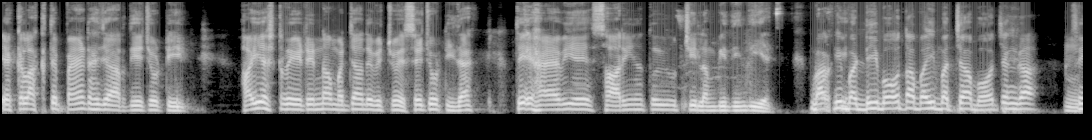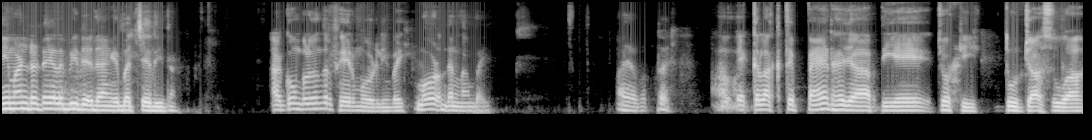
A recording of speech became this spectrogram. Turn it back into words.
1 ਲੱਖ ਤੇ 65000 ਦੀ ਇਹ ਝੋਟੀ। ਹਾਈਐਸਟ ਰੇਟ ਇਹਨਾਂ ਮੱਝਾਂ ਦੇ ਵਿੱਚੋਂ ਇਸੇ ਝੋਟੀ ਦਾ ਤੇ ਹੈ ਵੀ ਇਹ ਸਾਰੀਆਂ ਤੋਂ ਉੱਚੀ ਲੰਬੀ ਦਿੰਦੀ ਹੈ। ਬਾਕੀ ਵੱਡੀ ਬਹੁਤ ਆ ਬਾਈ ਬੱਚਾ ਬਹੁਤ ਚੰਗਾ। ਸੀਮਨ ਡਿਟੇਲ ਵੀ ਦੇ ਦਾਂਗੇ ਬੱਚੇ ਦੀ ਤਾਂ। ਅੱਗੋਂ ਬਲਵਿੰਦਰ ਫੇਰ ਮੋੜ ਲਈ ਬਾਈ। ਮੋੜ ਦਿੰਨਾ ਬਾਈ। ਆਇਆ ਪੁੱਤ। 1 ਲੱਖ ਤੇ 65000 ਦੀ ਇਹ ਝੋਟੀ ਦੂਜਾ ਸੂਆ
